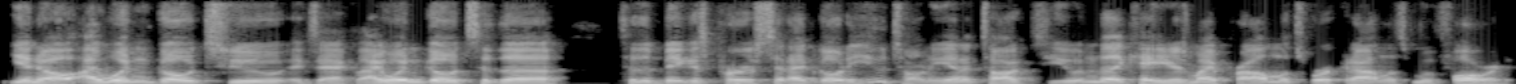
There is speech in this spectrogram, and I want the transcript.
you know, I wouldn't go to exactly. I wouldn't go to the to the biggest person, I'd go to you, Tony, and I'd talk to you and be like, hey, here's my problem. Let's work it out. let's move forward.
